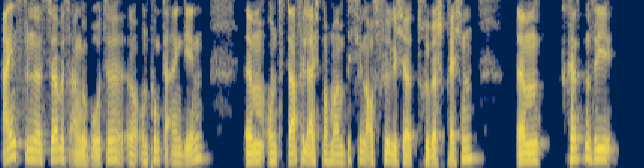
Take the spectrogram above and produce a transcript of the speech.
einzelne Serviceangebote äh, und Punkte eingehen ähm, und da vielleicht noch mal ein bisschen ausführlicher drüber sprechen. Ähm, könnten Sie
